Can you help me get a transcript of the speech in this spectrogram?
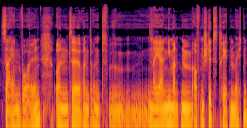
sein wollen und, äh, und, und naja, niemandem auf den Schlips treten möchten.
